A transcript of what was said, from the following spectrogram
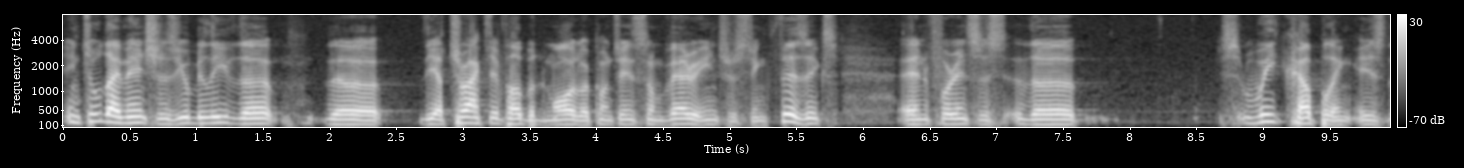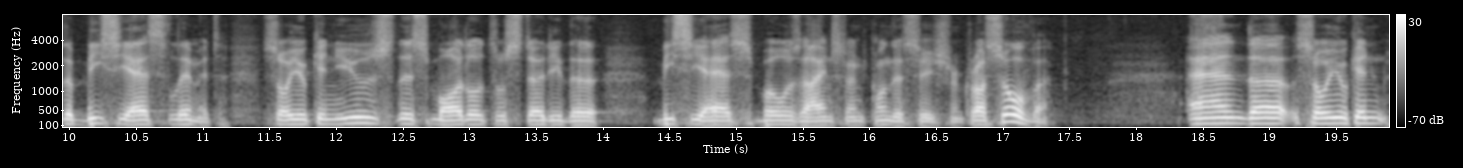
in two dimensions, you believe the, the, the attractive Hubbard model contains some very interesting physics. And for instance, the weak coupling is the BCS limit. So you can use this model to study the BCS, Bose-Einstein condensation crossover. And uh, so you can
